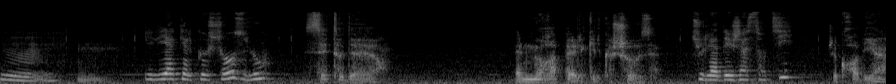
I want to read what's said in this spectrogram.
Hmm. Il y a quelque chose, Lou? Cette odeur. Elle me rappelle quelque chose. Tu l'as déjà senti? Je crois bien.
